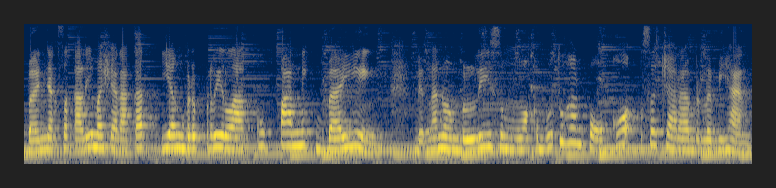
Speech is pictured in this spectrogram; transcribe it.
banyak sekali masyarakat yang berperilaku panik buying dengan membeli semua kebutuhan pokok secara berlebihan.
